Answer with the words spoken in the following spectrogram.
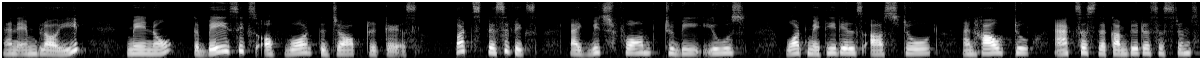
An employee may know the basics of what the job requires, but specifics like which form to be used what materials are stored and how to access the computer systems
